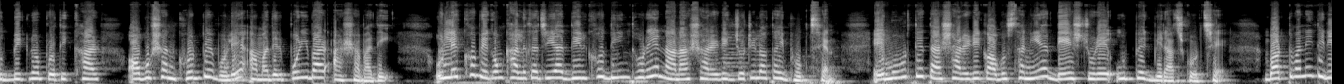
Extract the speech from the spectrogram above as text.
উদ্বিগ্ন প্রতীক্ষার অবসান ঘটবে বলে আমাদের পরিবার আশাবাদী। উল্লেখ্য, বেগম খালেদা জিয়া দীর্ঘদিন ধরে নানা শারীরিক জটিলতায় ভুগছেন। এই মুহূর্তে তার শারীরিক অবস্থা নিয়ে দেশ জুড়ে উদ্বেগ বিরাজ করছে। বর্তমানে তিনি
